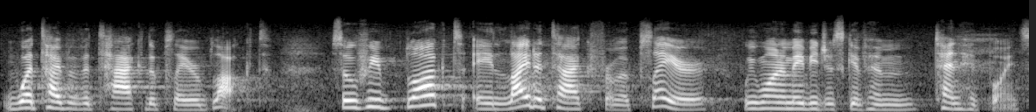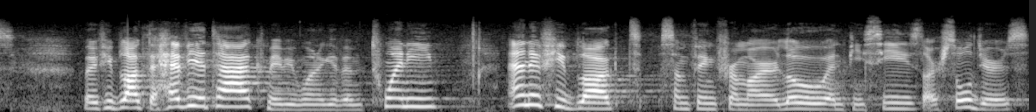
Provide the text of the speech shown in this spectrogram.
what type of attack the player blocked. So if we blocked a light attack from a player, we want to maybe just give him 10 hit points. But if he blocked a heavy attack, maybe we want to give him 20. And if he blocked something from our low NPCs, our soldiers,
